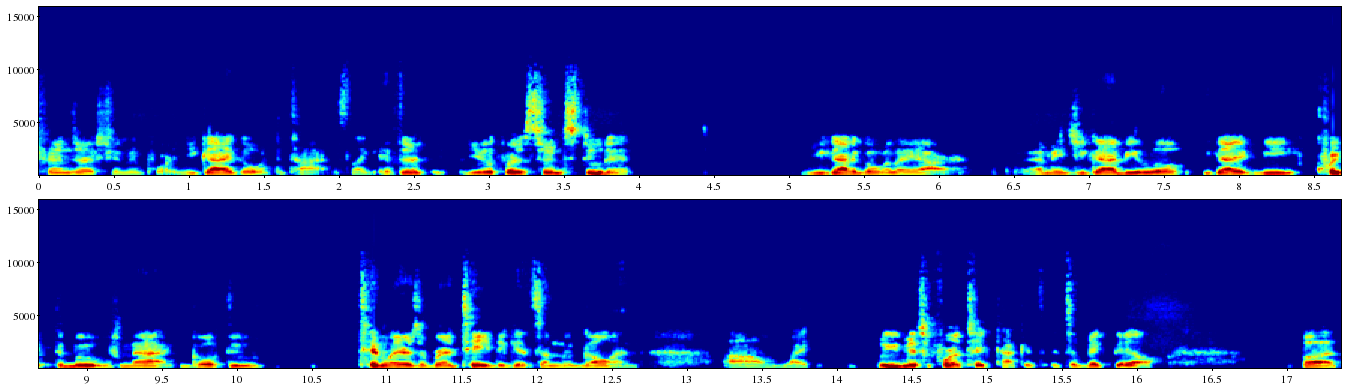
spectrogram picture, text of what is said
trends are extremely important. You got to go with the times. Like if there, you look for a certain student, you got to go where they are. That means you got to be a little, you got to be quick to move, not go through 10 layers of red tape to get something going. Um, like we mentioned before, TikTok, it's, it's a big deal, but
